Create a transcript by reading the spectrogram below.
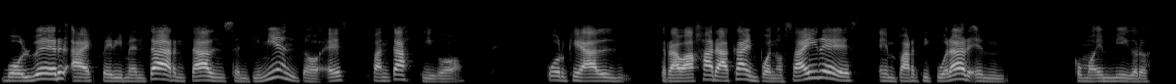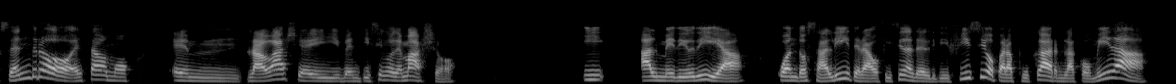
volver a experimentar tal sentimiento, es fantástico. Porque al trabajar acá en Buenos Aires, en particular, en, como en Migrocentro, estábamos en La Valle y 25 de mayo. Y al mediodía, cuando salí de la oficina del edificio para buscar la comida,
